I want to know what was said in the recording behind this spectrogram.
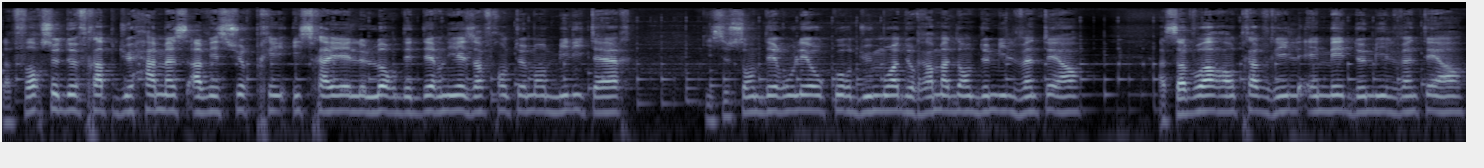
La force de frappe du Hamas avait surpris Israël lors des derniers affrontements militaires qui se sont déroulés au cours du mois de Ramadan 2021, à savoir entre avril et mai 2021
